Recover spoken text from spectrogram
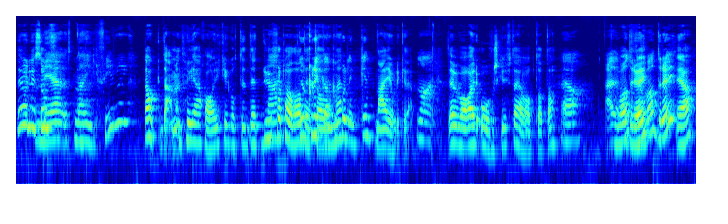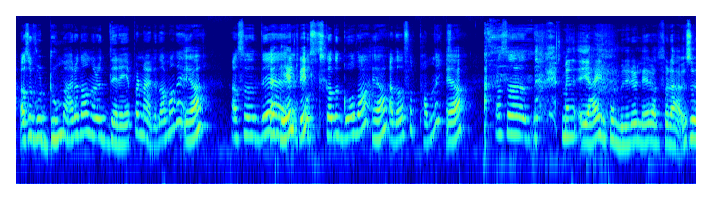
Det var liksom Med neglefil, eller? ja, Nei, men jeg har ikke gått i det. Du Nei, får ta deg av Du klikka ikke på linken? Nei, jeg gjorde ikke det. Nei. Det var overskrifta jeg var opptatt av. Ja. Nei, Det var drøy. Det var drøy. Ja. Altså, hvor dum er du da når du dreper negledama di? Ja. Altså, det, Det er helt vilt. Hvordan skal det gå da? Ja. Jeg hadde fått panikk. ja. Altså, Men jeg humrer og ler, for det er jo så,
